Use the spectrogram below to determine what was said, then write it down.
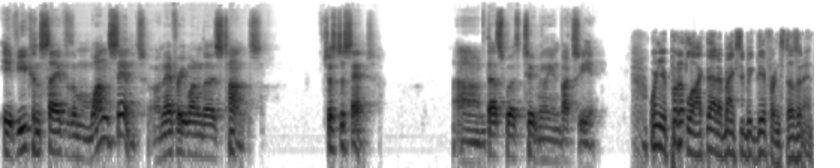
if you can save them one cent on every one of those tons, just a cent. Um, that's worth two million bucks a year. When you put it like that, it makes a big difference, doesn't it?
